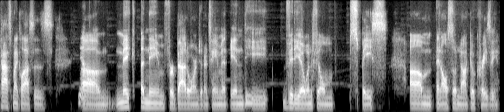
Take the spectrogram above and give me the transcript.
pass my classes, yeah. um, make a name for Bad Orange Entertainment in the video and film space, um, and also not go crazy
